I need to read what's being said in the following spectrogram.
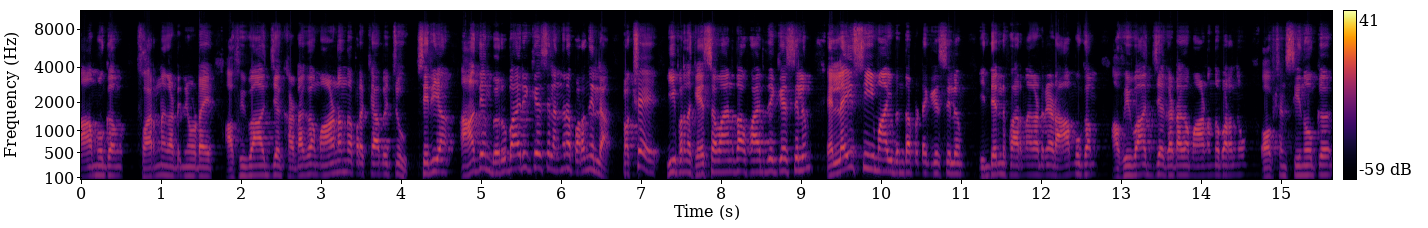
ആമുഖം ഭരണഘടനയുടെ അവിഭാജ്യ ഘടകമാണെന്ന് പ്രഖ്യാപിച്ചു. ശരിയാ ആദ്യം ബെറുബാരി കേസിൽ അങ്ങനെ പറഞ്ഞില്ല. പക്ഷേ ഈ പറഞ്ഞ കേശവാനന്ദ ഭാരതി കേസിലും എൽ ഐ സിയുമായി ബന്ധപ്പെട്ട കേസിലും ഇന്ത്യൻ ഭരണഘടനയുടെ ആമുഖം അവിഭാജ്യ ഘടകമാണെന്ന് പറഞ്ഞു. ഓപ്ഷൻ സി നോക്ക്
